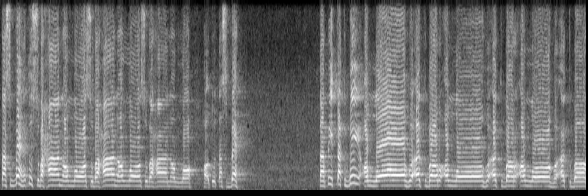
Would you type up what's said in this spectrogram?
Tasbih tu subhanallah, subhanallah, subhanallah. Hak tu tasbih. Tapi takbir Allahu akbar, Allahu akbar, Allahu akbar.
